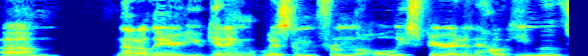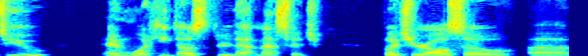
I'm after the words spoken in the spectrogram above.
um, not only are you getting wisdom from the Holy Spirit and how He moves you and what He does through that message, but you're also uh,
